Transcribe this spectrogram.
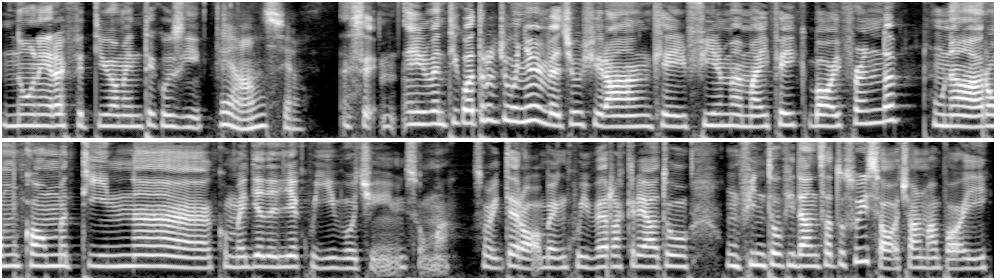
non era effettivamente così. Che ansia. Eh sì. Il 24 giugno invece uscirà anche il film My Fake Boyfriend, una rom-com teen eh, commedia degli equivoci, insomma, solite robe in cui verrà creato un finto fidanzato sui social, ma poi eh,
